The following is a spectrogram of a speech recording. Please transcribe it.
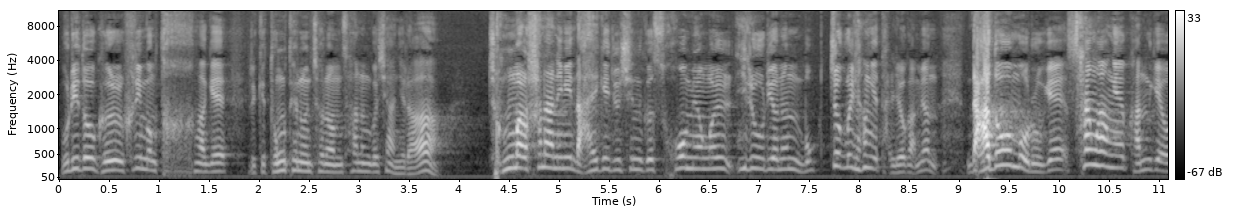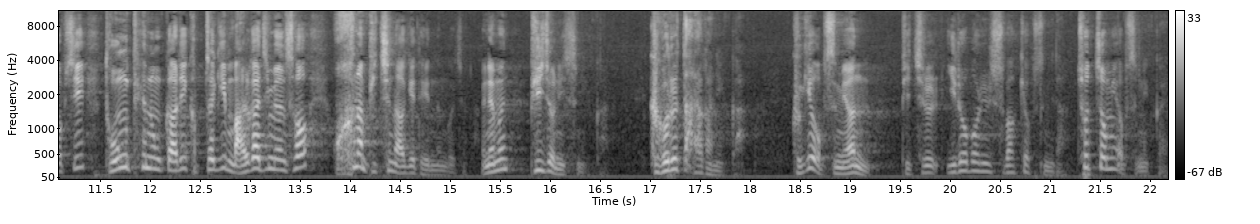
우리도 그 흐리멍텅하게 이렇게 동태눈처럼 사는 것이 아니라 정말 하나님이 나에게 주신 그 소명을 이루려는 목적을 향해 달려가면 나도 모르게 상황에 관계없이 동태 눈깔이 갑자기 맑아지면서 환한 빛이 나게 돼 있는 거죠. 왜냐하면 비전이 있으니까. 그거를 따라가니까. 그게 없으면 빛을 잃어버릴 수밖에 없습니다. 초점이 없으니까요.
